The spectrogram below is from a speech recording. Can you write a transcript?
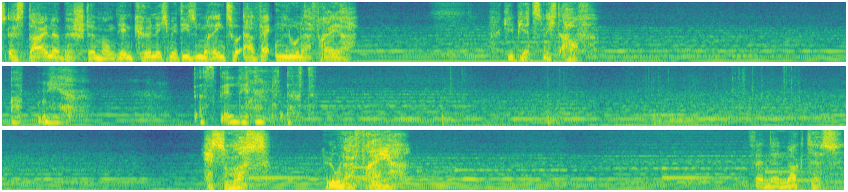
Es ist deine Bestimmung, den König mit diesem Ring zu erwecken, Luna Freya. Gib jetzt nicht auf. Ob mir das gelingen wird. Es muss. Luna Freya. Finde Noctis.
